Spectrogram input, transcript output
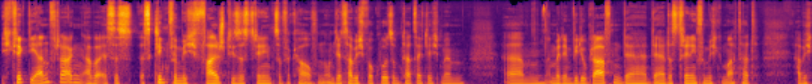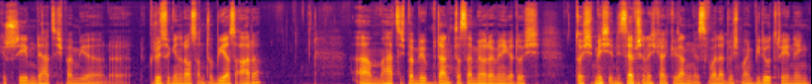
ich kriege die Anfragen, aber es ist, es klingt für mich falsch, dieses Training zu verkaufen. Und jetzt habe ich vor kurzem tatsächlich mit dem, ähm, mit dem Videografen, der, der das Training für mich gemacht hat, habe ich geschrieben, der hat sich bei mir, äh, Grüße gehen raus an Tobias Ader. Ähm, er hat sich bei mir bedankt, dass er mehr oder weniger durch, durch mich in die Selbstständigkeit gegangen ist, weil er durch mein Videotraining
